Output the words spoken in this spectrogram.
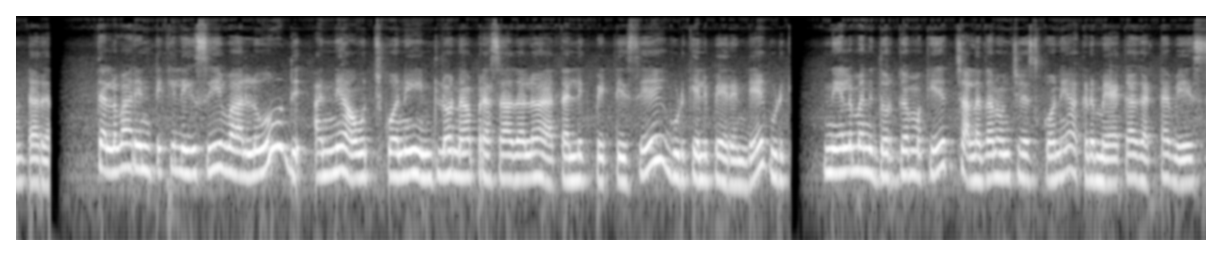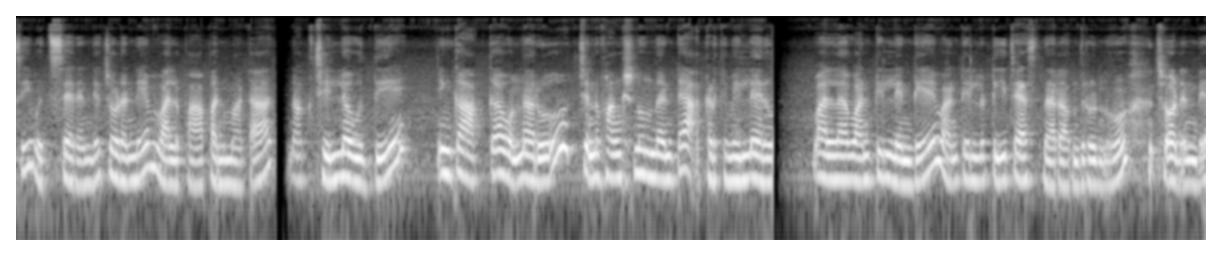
ఉంటారు. తెల్లవారింటికి లేచి వాళ్ళు అన్నీ ఆవుర్చుకొని ఇంట్లో నా ప్రసాదాలు ఆ తల్లికి పెట్టేసి గుడికి వెళ్ళిపోయారండి. గుడికి నీలమణి దుర్గమ్మకి చల్లదనం చేసుకొని అక్కడ మేక గట్ట వేసి వచ్చేసారండి. చూడండి వాళ్ళ పాప అనమాట నాకు చెల్లి అవుద్ది. ఇంకా అక్క ఉన్నారు. చిన్న ఫంక్షన్ ఉందంటే అక్కడికి వెళ్ళారు. వాళ్ళ వంటిల్లు అండి వంటిల్లు టీ చేస్తున్నారు అందరూ చూడండి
